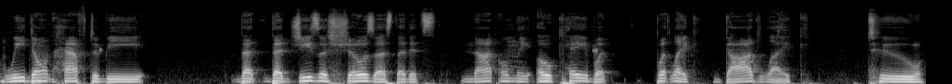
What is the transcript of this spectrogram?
we don't have to be that that Jesus shows us that it's not only okay but but like godlike to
